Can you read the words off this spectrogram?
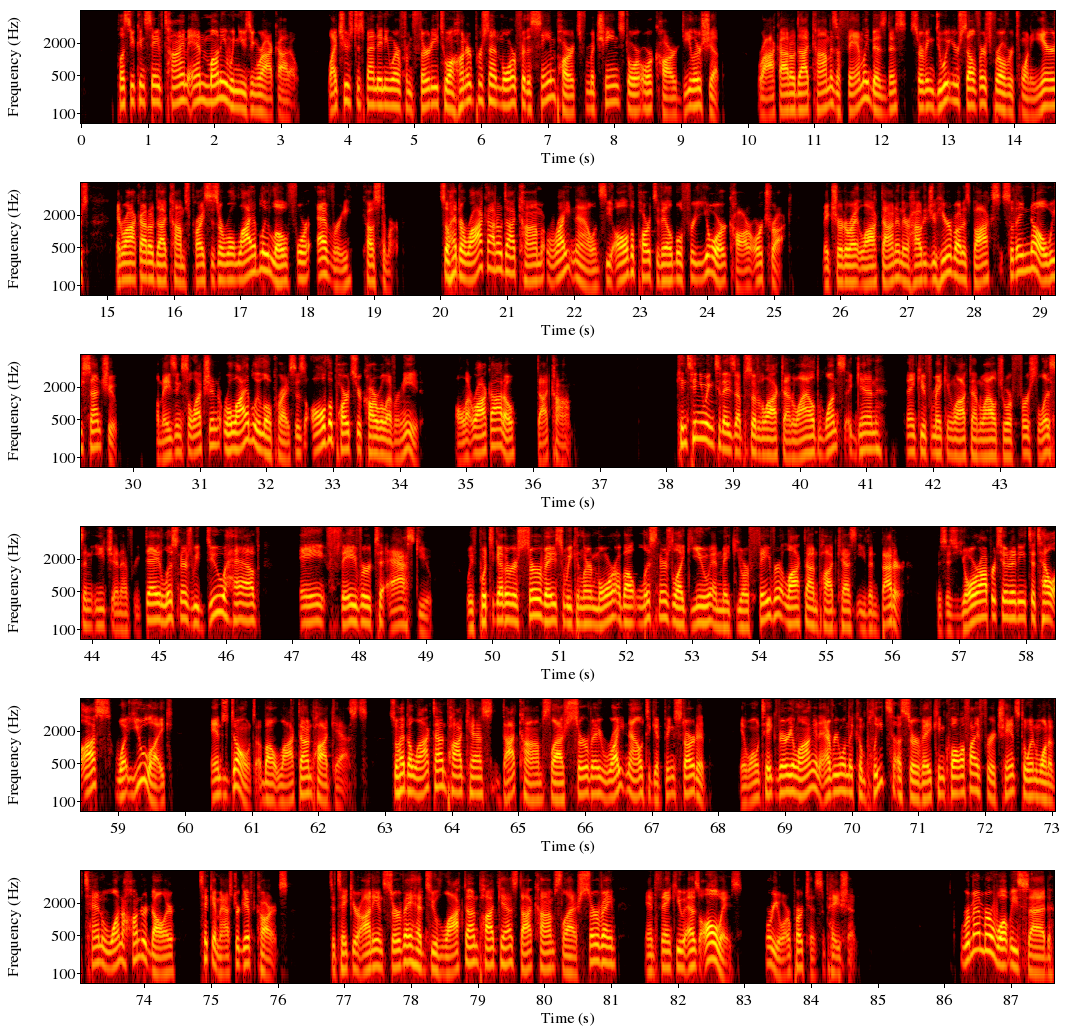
Plus, you can save time and money when using Rock Auto. Why choose to spend anywhere from 30 to 100% more for the same parts from a chain store or car dealership? RockAuto.com is a family business serving do it yourselfers for over 20 years, and RockAuto.com's prices are reliably low for every customer. So head to RockAuto.com right now and see all the parts available for your car or truck. Make sure to write locked on in their How Did You Hear About Us box so they know we sent you. Amazing selection, reliably low prices, all the parts your car will ever need. All at rockauto.com. Continuing today's episode of Locked On Wild, once again, thank you for making Locked On Wild your first listen each and every day. Listeners, we do have a favor to ask you. We've put together a survey so we can learn more about listeners like you and make your favorite Locked On podcast even better. This is your opportunity to tell us what you like and don't about Locked On podcasts. So head to lockedonpodcast.com slash survey right now to get things started. It won't take very long, and everyone that completes a survey can qualify for a chance to win one of 10 $100 Ticketmaster gift cards. To take your audience survey, head to lockedonpodcast.com slash survey. And thank you, as always, for your participation. Remember what we said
